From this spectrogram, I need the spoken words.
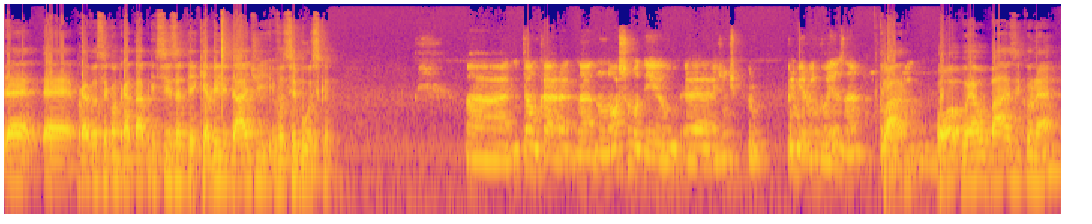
é, é, você contratar precisa ter? Que habilidade você busca? Ah, então, cara, na, no nosso modelo, é, a gente primeiro o inglês, né? Claro. O, é o básico, né?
